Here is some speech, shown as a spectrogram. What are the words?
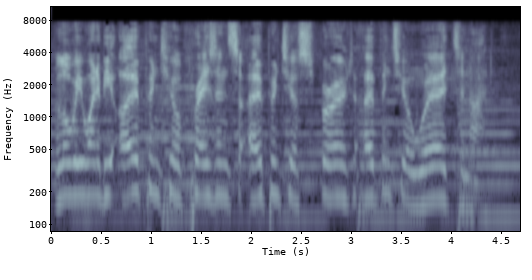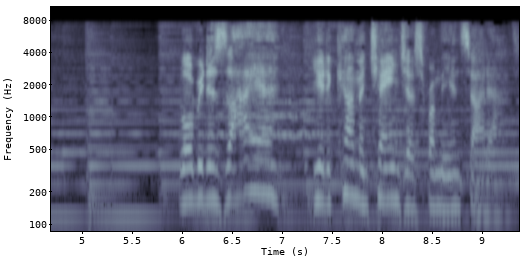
And Lord, we want to be open to your presence, open to your spirit, open to your word tonight. Lord, we desire you to come and change us from the inside out.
